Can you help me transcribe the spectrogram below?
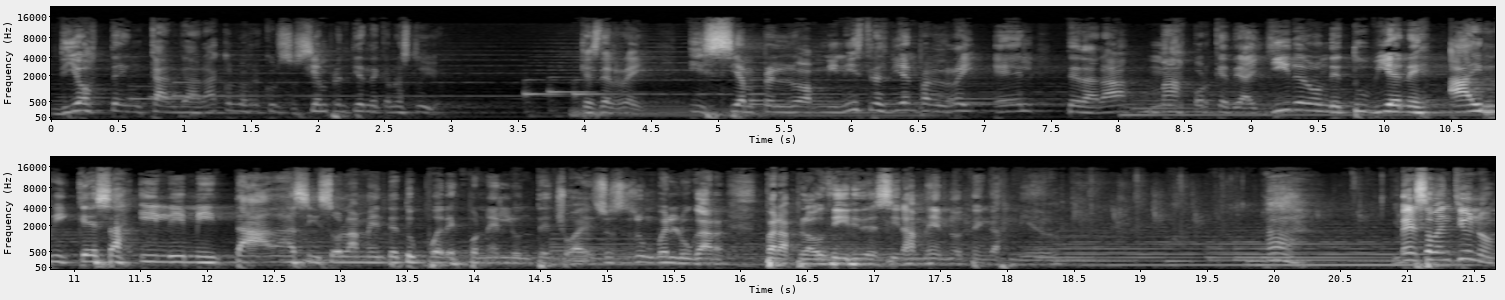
Dios te encargará con los recursos. Siempre entiende que no es tuyo, que es del rey. Y siempre lo administres bien para el rey, Él te dará más, porque de allí de donde tú vienes hay riquezas ilimitadas y solamente tú puedes ponerle un techo a eso. Ese es un buen lugar para aplaudir y decir amén, no tengas miedo. Ah. Verso 21.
